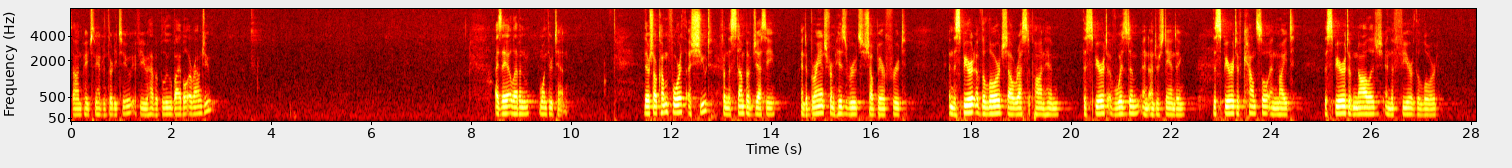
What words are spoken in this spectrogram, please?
It's on page 332 if you have a blue Bible around you. Isaiah 11, 1 through 10. There shall come forth a shoot from the stump of Jesse, and a branch from his roots shall bear fruit. And the Spirit of the Lord shall rest upon him the Spirit of wisdom and understanding, the Spirit of counsel and might, the Spirit of knowledge and the fear of the Lord.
